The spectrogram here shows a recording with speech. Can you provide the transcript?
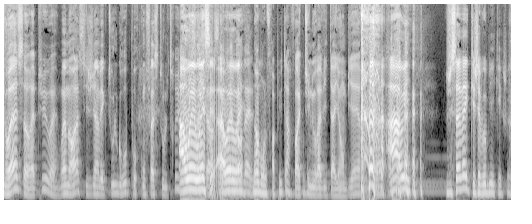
Ouais, ça aurait pu, ouais. Ouais, mais alors là, si je viens avec tout le groupe pour qu'on fasse tout le truc. Ah ouais, ouais, c'est ah ouais, ouais. bordel. Non, mais on le fera plus tard. Faudra que tu nous ravitailles en bière. Ah oui. Je savais que j'avais oublié quelque chose.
